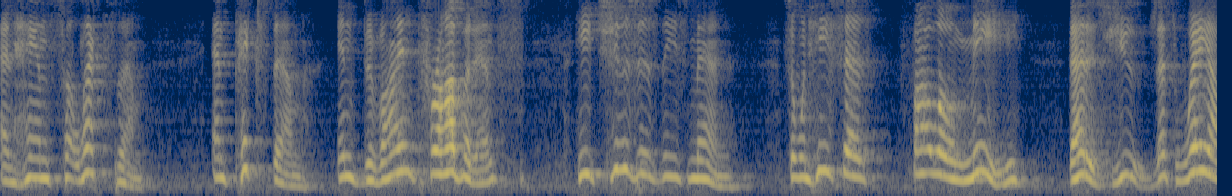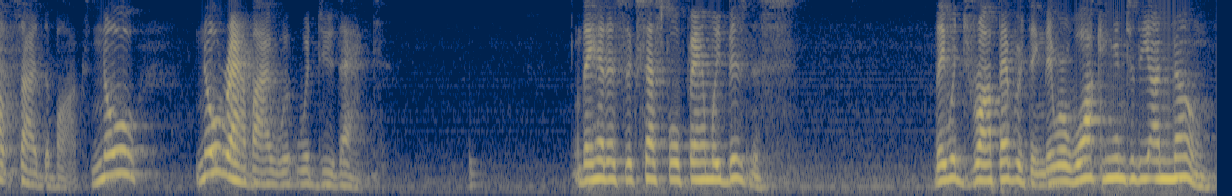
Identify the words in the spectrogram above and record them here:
and hand selects them and picks them. In divine providence, he chooses these men. So when he says, Follow me, that is huge. That's way outside the box. No, no rabbi w- would do that. They had a successful family business. They would drop everything. They were walking into the unknown.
